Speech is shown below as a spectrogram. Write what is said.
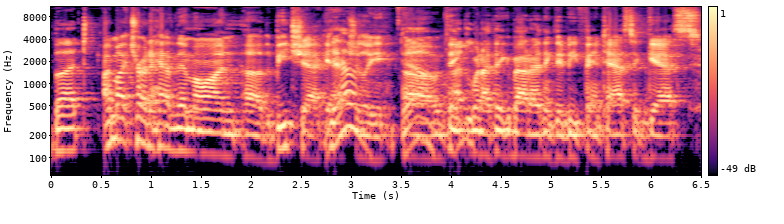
But I might try to have them on uh, the Beach Shack. Actually, yeah, uh, think, when I think about it, I think they'd be fantastic guests.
